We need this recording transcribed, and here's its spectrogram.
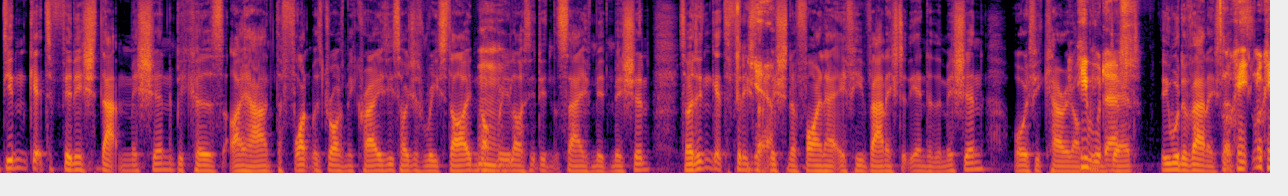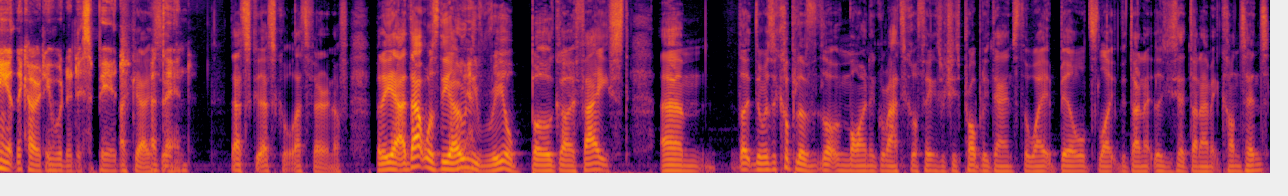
didn't get to finish that mission because I had the font was driving me crazy, so I just restarted, not Mm. realised it didn't save mid mission. So I didn't get to finish Yeah. that mission and find out if he vanished at the end of the mission or if he carried on He being would have. dead. He would have vanished. looking looking at the code, he would have disappeared Okay, at so- the end. That's that's cool. That's fair enough. But yeah, that was the only real bug I faced. Um, like there was a couple of lot of minor grammatical things, which is probably down to the way it builds, like the as you said, dynamic content.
